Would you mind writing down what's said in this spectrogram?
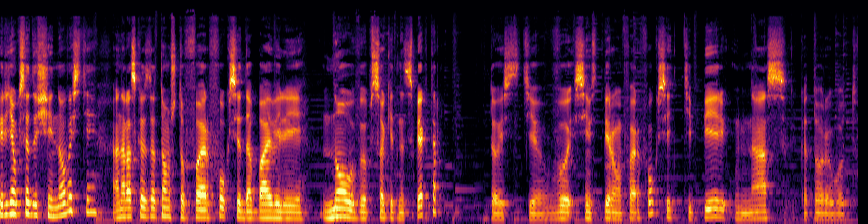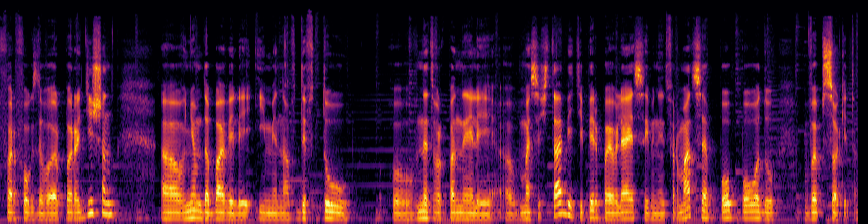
Перейдем к следующей новости. Она рассказывает о том, что в Firefox добавили новый WebSocket инспектор. То есть э, в 71-м Firefox теперь у нас, который вот Firefox Developer Edition, э, в нем добавили именно в DevTool э, в Network панели в Message табе теперь появляется именно информация по поводу веб-сокетов.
